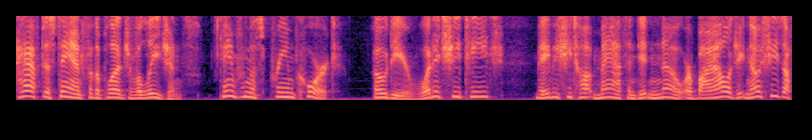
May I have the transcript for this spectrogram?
have to stand for the Pledge of Allegiance. Came from the Supreme Court. Oh dear, what did she teach? Maybe she taught math and didn't know, or biology. No, she's a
